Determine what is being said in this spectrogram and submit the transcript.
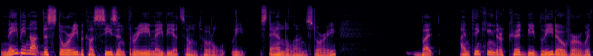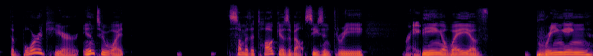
maybe not this story because season three may be its own totally standalone story. But I'm thinking there could be bleed over with the Borg here into what some of the talk is about season three Right. being a way of bringing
